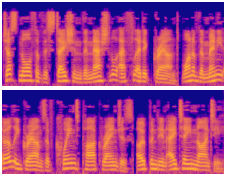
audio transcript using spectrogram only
Just north of the station the National Athletic Ground one of the many early grounds of Queen's Park Rangers opened in 1890.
